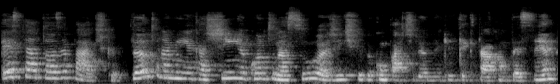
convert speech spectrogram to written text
esteatose hepática. Tanto na minha caixinha quanto na sua, a gente fica compartilhando aqui o que está acontecendo.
